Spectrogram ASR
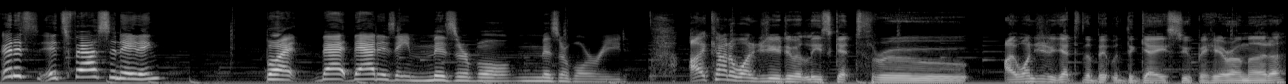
And it's it's fascinating, but that that is a miserable, miserable read. I kind of wanted you to at least get through. I wanted you to get to the bit with the gay superhero murder.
